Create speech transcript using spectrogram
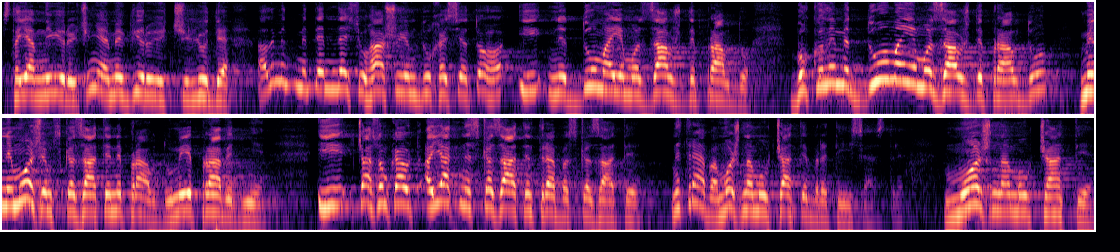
стаємо невіруючі, ні, ми віруючі люди, але ми, ми десь угашуємо Духа Святого і не думаємо завжди правду. Бо коли ми думаємо завжди правду, ми не можемо сказати неправду, ми є праведні. І часом кажуть, а як не сказати, треба сказати. Не треба, можна мовчати, брати і сестри. Можна мовчати.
